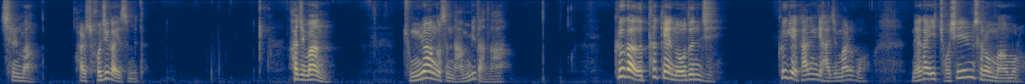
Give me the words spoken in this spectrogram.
실망할 소지가 있습니다. 하지만 중요한 것은 납니다, 나. 그가 어떻게 노든지 거기에 가는 게 하지 말고 내가 이 조심스러운 마음으로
